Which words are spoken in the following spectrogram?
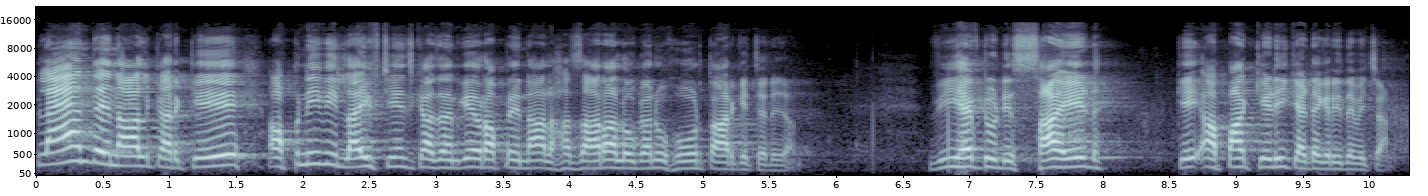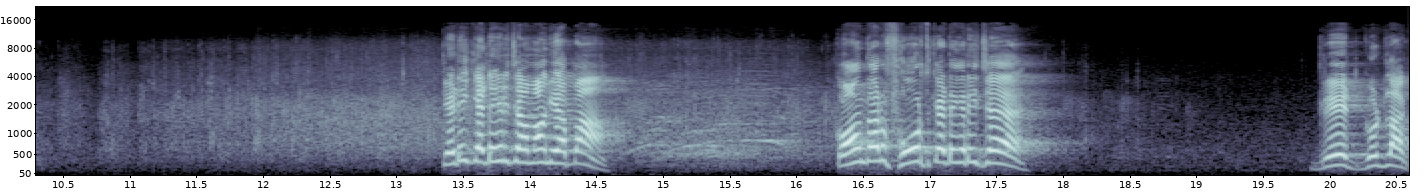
ਪਲਾਨ ਦੇ ਨਾਲ ਕਰਕੇ ਆਪਣੀ ਵੀ ਲਾਈਫ ਚੇਂਜ ਕਰ ਦੇਣਗੇ ਔਰ ਆਪਣੇ ਨਾਲ ਹਜ਼ਾਰਾਂ ਲੋਕਾਂ ਨੂੰ ਹੋਰ ਤਾਰ ਕੇ ਚਲੇ ਜਾਣਗੇ ਵੀ ਹੈਵ ਟੂ ਡਿਸਾਈਡ ਕਿ ਆਪਾਂ ਕਿਹੜੀ ਕੈਟਾਗਰੀ ਦੇ ਵਿੱਚ ਆ। ਕਿਹੜੀ ਕੈਟਾਗਰੀ ਚ ਆਵਾਂਗੇ ਆਪਾਂ? ਕੌਣ ਕੌਣ ਫੋਰਥ ਕੈਟਾਗਰੀ ਚ ਹੈ? ਗ੍ਰੇਟ ਗੁੱਡ ਲੱਕ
